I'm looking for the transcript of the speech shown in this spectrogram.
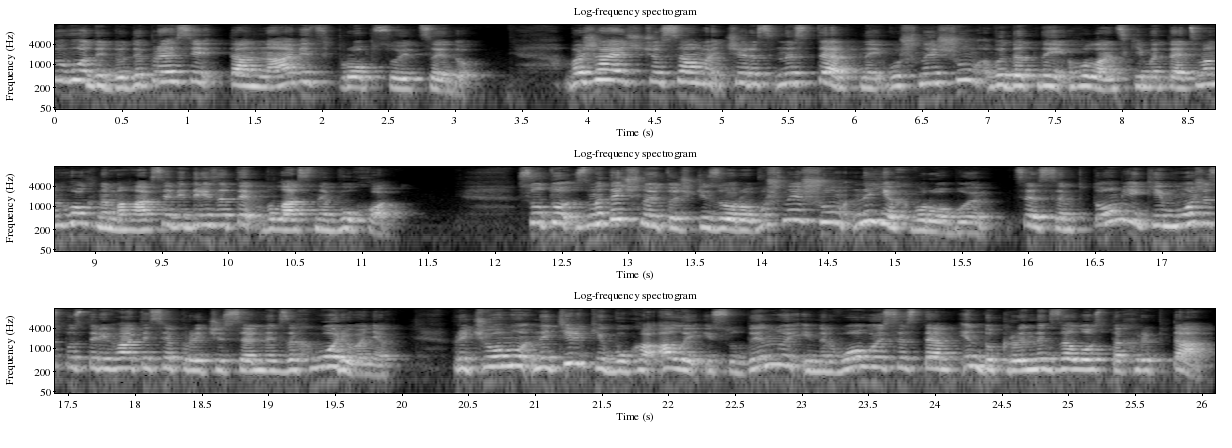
доводить до депресії та навіть спроб суїциду. Вважають, що саме через нестерпний вушний шум видатний голландський митець Ван Гог намагався відрізати власне вухо. Суто з медичної точки зору, вушний шум не є хворобою. Це симптом, який може спостерігатися при чисельних захворюваннях. Причому не тільки вуха, але і судинної, і нервової систем, ендокринних залоз та хребта.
